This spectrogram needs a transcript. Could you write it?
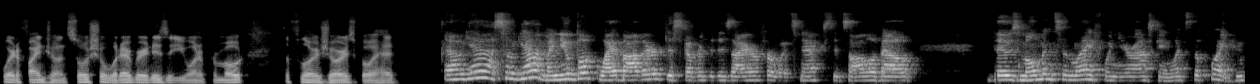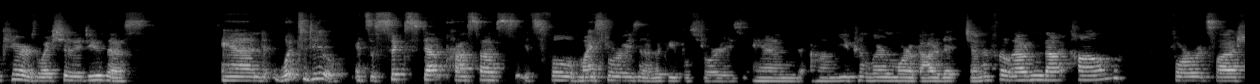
where to find you on social whatever it is that you want to promote the floor is yours go ahead Oh yeah, so yeah, my new book, Why Bother? Discover the Desire for What's Next. It's all about those moments in life when you're asking, what's the point? Who cares? Why should I do this? And what to do. It's a six step process. It's full of my stories and other people's stories. And um, you can learn more about it at jenniferlouden.com forward slash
